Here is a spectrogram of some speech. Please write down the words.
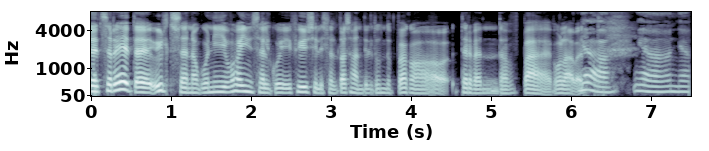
et see reede üldse nagu nii vaimsel kui füüsilisel tasandil tundub väga tervendav päev olevat. ja, ja on ja.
